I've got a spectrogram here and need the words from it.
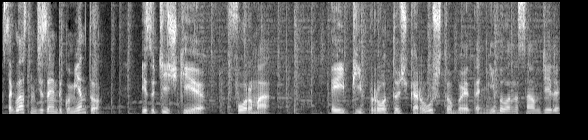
Согласно дизайн-документу из утечки форума appro.ru, что бы это ни было на самом деле,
